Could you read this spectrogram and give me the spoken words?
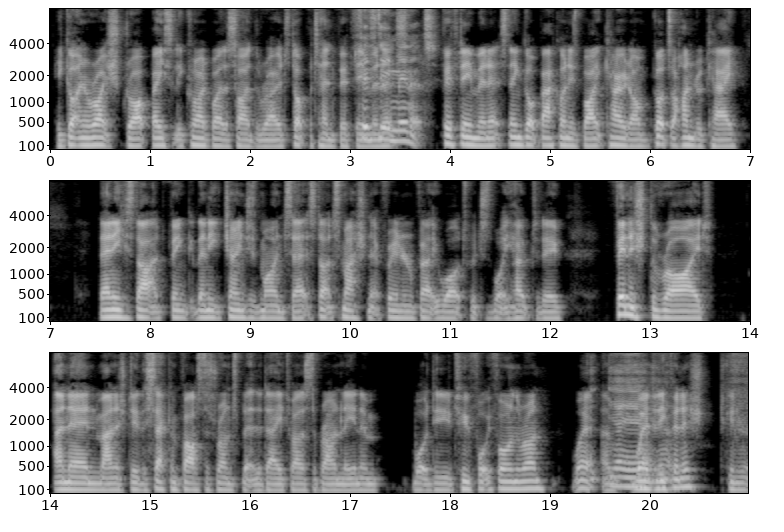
He got in a right strop, basically cried by the side of the road, stopped for 10, 15, 15 minutes. minutes. 15 minutes, then got back on his bike, carried on, got to 100k. Then he started think. Then he changed his mindset, started smashing it 330 watts, which is what he hoped to do. Finished the ride, and then managed to do the second fastest run split of the day to Alistair Brownlee. And then what did he do? 244 on the run. Where? Um, Yeah, yeah, where did he finish? Can you,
